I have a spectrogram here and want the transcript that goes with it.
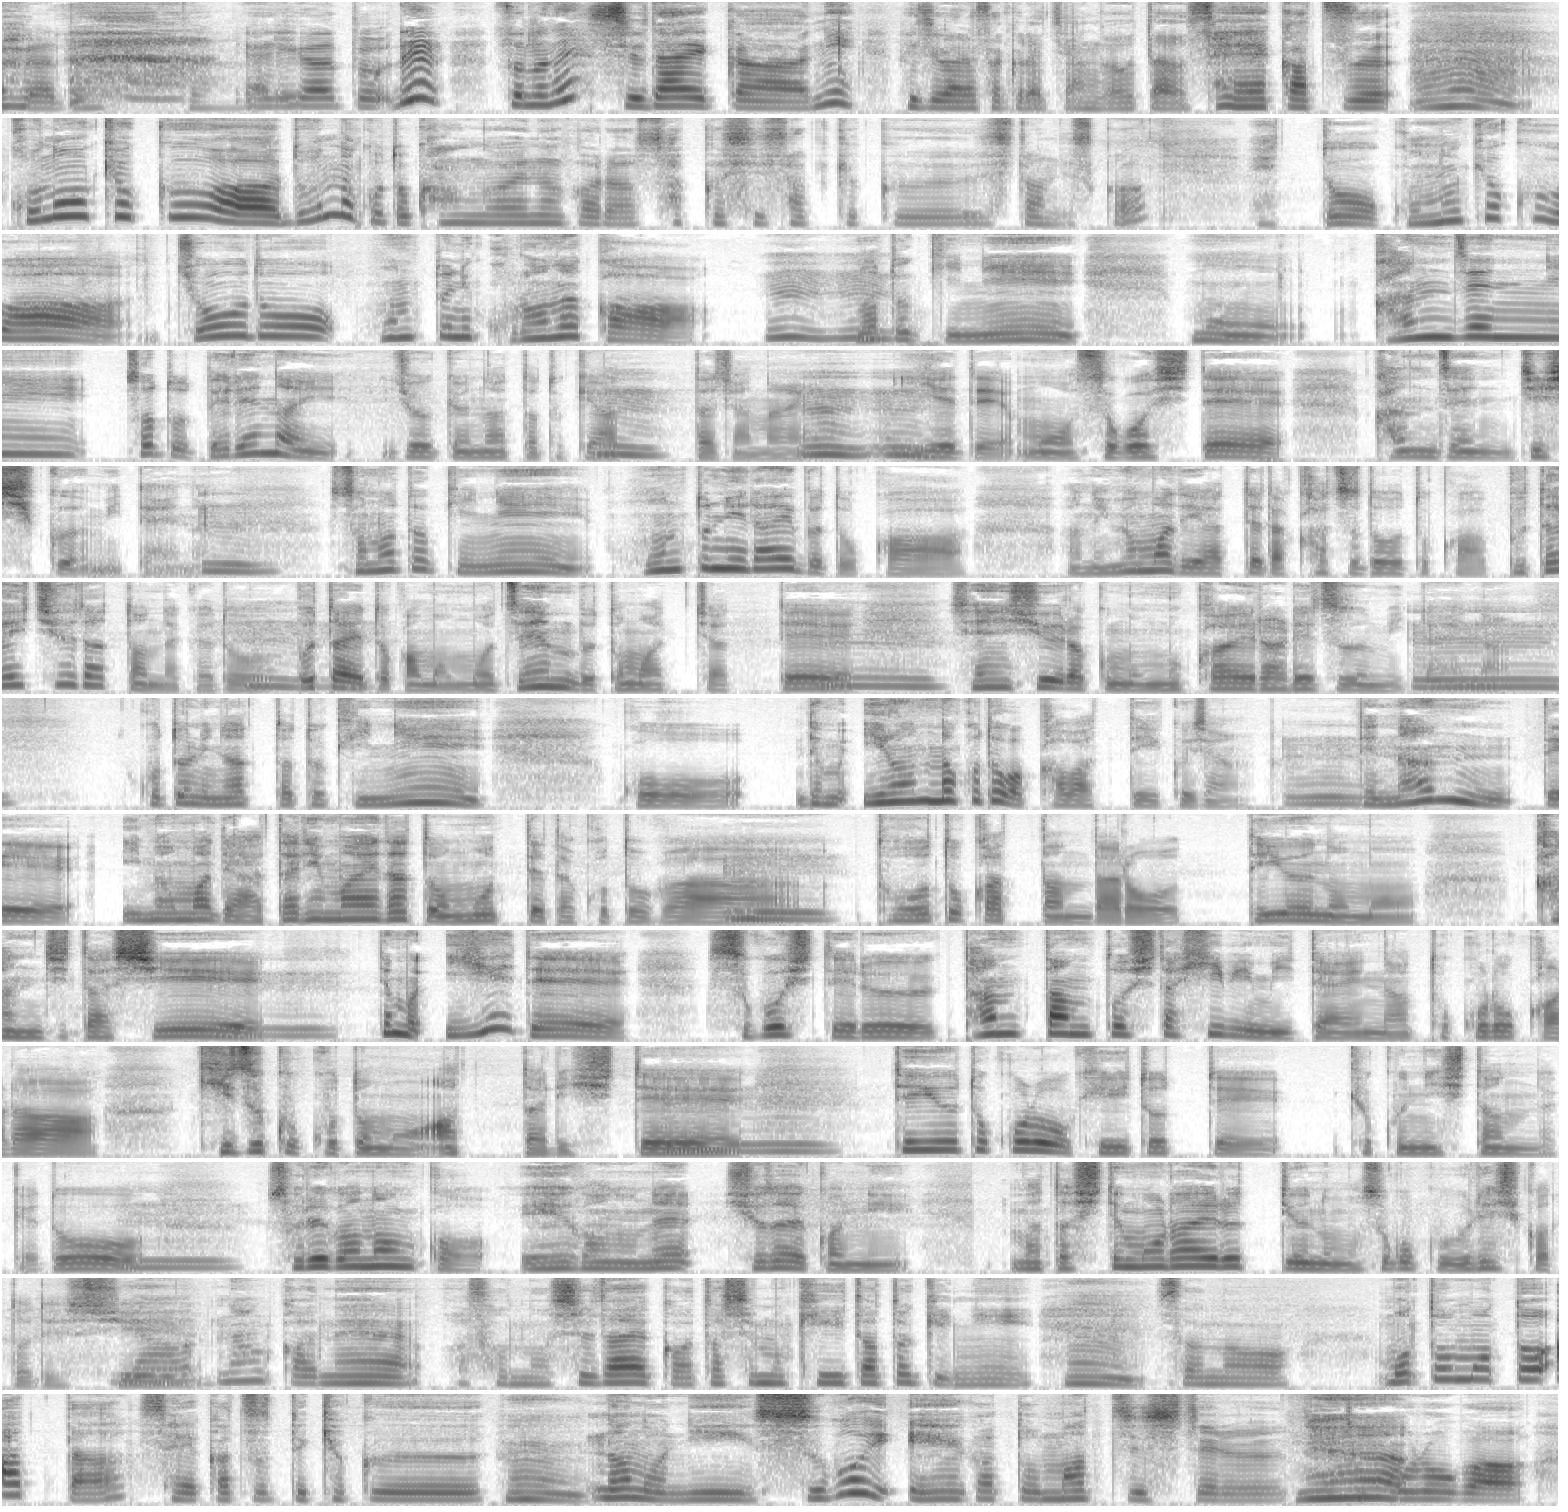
ありがとう。でそのね主題歌に藤原さくらちゃんが歌う「生活」うん。この曲はどんなこと考えながら作詞作曲したんですか、えっとこの曲はちょうど本当にコロナ禍うんうん。の時に、もう完全に外出れない状況になった時あったじゃない、うんうんうん。家でもう過ごして完全自粛みたいな、うん。その時に本当にライブとかあの今までやってた活動とか舞台中だったんだけど、うんうん。舞台とかももう全部止まっちゃって、うん。千秋楽も迎えられずみたいな。うんことになった時にこうでもいろんなことが変わっていくじゃん。うん。でなんで今まで当たり前だと思ってたことがうん。尊かったんだろうっていうのも感じたし、うん。でも家で過ごしてる淡々とした日々みたいなところから気づくこともあったりして、っうん。ていうところを切り取って曲にしたんだけど、うん。それがなんか映画のね主題歌にまたしてもらえるっていうのもすごく嬉しかったですし。いやなんかねその主題歌私も聞いた時にうん。そのもともとあった「生活」って曲うん。なのにすごい映画とマッチしてるね。ところが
